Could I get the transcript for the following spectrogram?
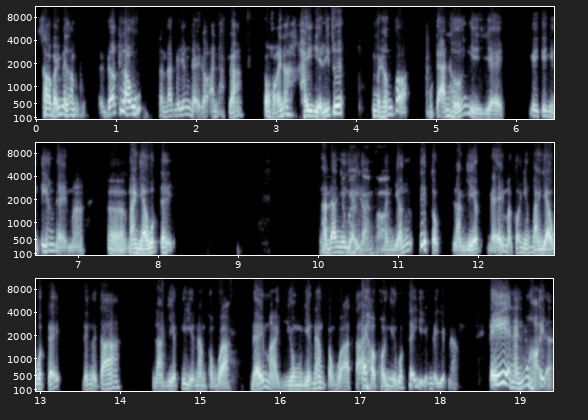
sau 75 rất lâu thành ra cái vấn đề đó anh đặt ra. Câu hỏi nó hay về lý thuyết mình không có một cái ảnh hưởng gì về cái, cái những cái vấn đề mà uh, ban giao quốc tế. Thành ra như vậy đó mình vẫn tiếp tục làm việc để mà có những ban giao quốc tế để người ta làm việc với Việt Nam Cộng Hòa để mà dùng Việt Nam Cộng Hòa tái hợp hội nghị quốc tế về vấn đề Việt Nam. Cái ý anh anh muốn hỏi là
